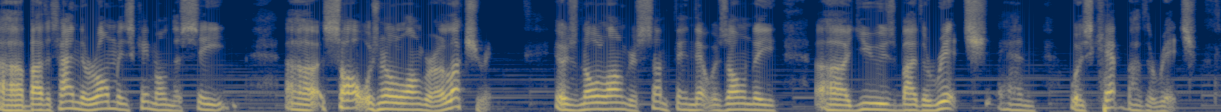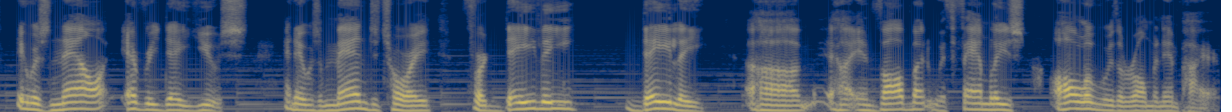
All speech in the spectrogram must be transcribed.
Uh, by the time the Romans came on the scene, uh, salt was no longer a luxury. It was no longer something that was only uh, used by the rich and was kept by the rich. It was now everyday use, and it was mandatory for daily, daily uh, uh, involvement with families all over the Roman Empire.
